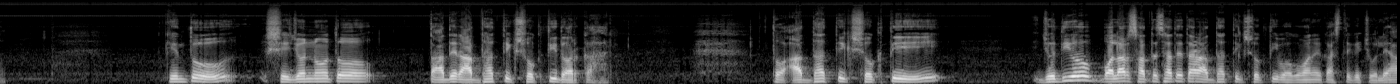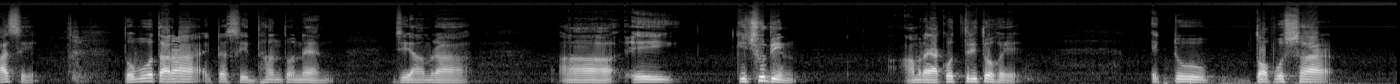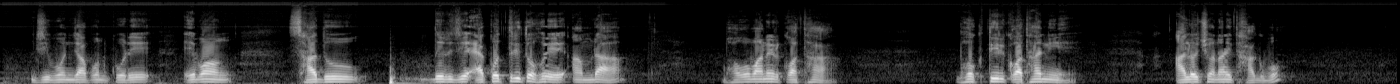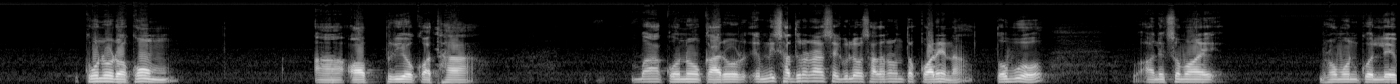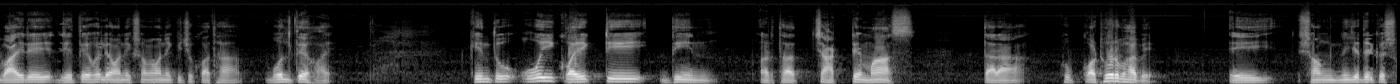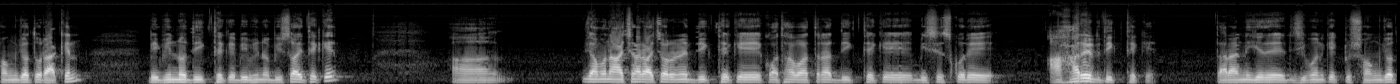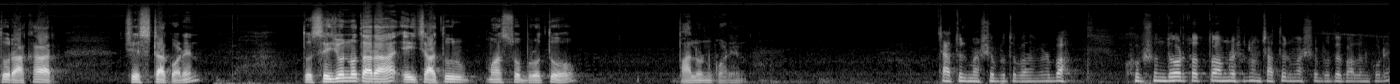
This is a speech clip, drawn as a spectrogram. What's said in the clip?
কিন্তু সেই জন্য তো তাদের আধ্যাত্মিক শক্তি দরকার। তো আধ্যাত্মিক শক্তি, যদিও বলার সাথে সাথে তার আধ্যাত্মিক শক্তি ভগবানের কাছ থেকে চলে আসে, তবুও তারা একটা সিদ্ধান্ত নেন যে আমরা এই কিছুদিন আমরা একত্রিত হয়ে একটু তপস্যা জীবনযাপন করে এবং সাধুদের যে একত্রিত হয়ে আমরা ভগবানের কথা, ভক্তির কথা নিয়ে আলোচনায় থাকব। কোনো রকম অপ্রিয় কথা বা কোনো কারোর, এমনি সাধুরা সেগুলো সাধারণত করে না। তবুও অনেক সময় ভ্রমণ করলে বাইরে যেতে হলে অনেক সময় অনেক কিছু কথা বলতে হয়। কিন্তু ওই কয়েকটি দিন, অর্থাৎ চারটে মাস, তারা খুব কঠোরভাবে এই সং, নিজেদেরকে সংযত রাখেন বিভিন্ন দিক থেকে, বিভিন্ন বিষয় থেকে। যেমন আচার আচরণের দিক থেকে, কথাবার্তার দিক থেকে, বিশেষ করে আহারের দিক থেকে, তারা নিজেদের জীবনকে একটু সংযত রাখার চেষ্টা করেন। তো সেই জন্য তারা এই চাতুর্মাস ব্রত পালন করেন। চাতুর্মাস্য ব্রত পালন করেন। বাহ, খুব সুন্দর তত্ত্ব আমরা শুনলাম চাতুর্মাস্য ব্রত পালন করে।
